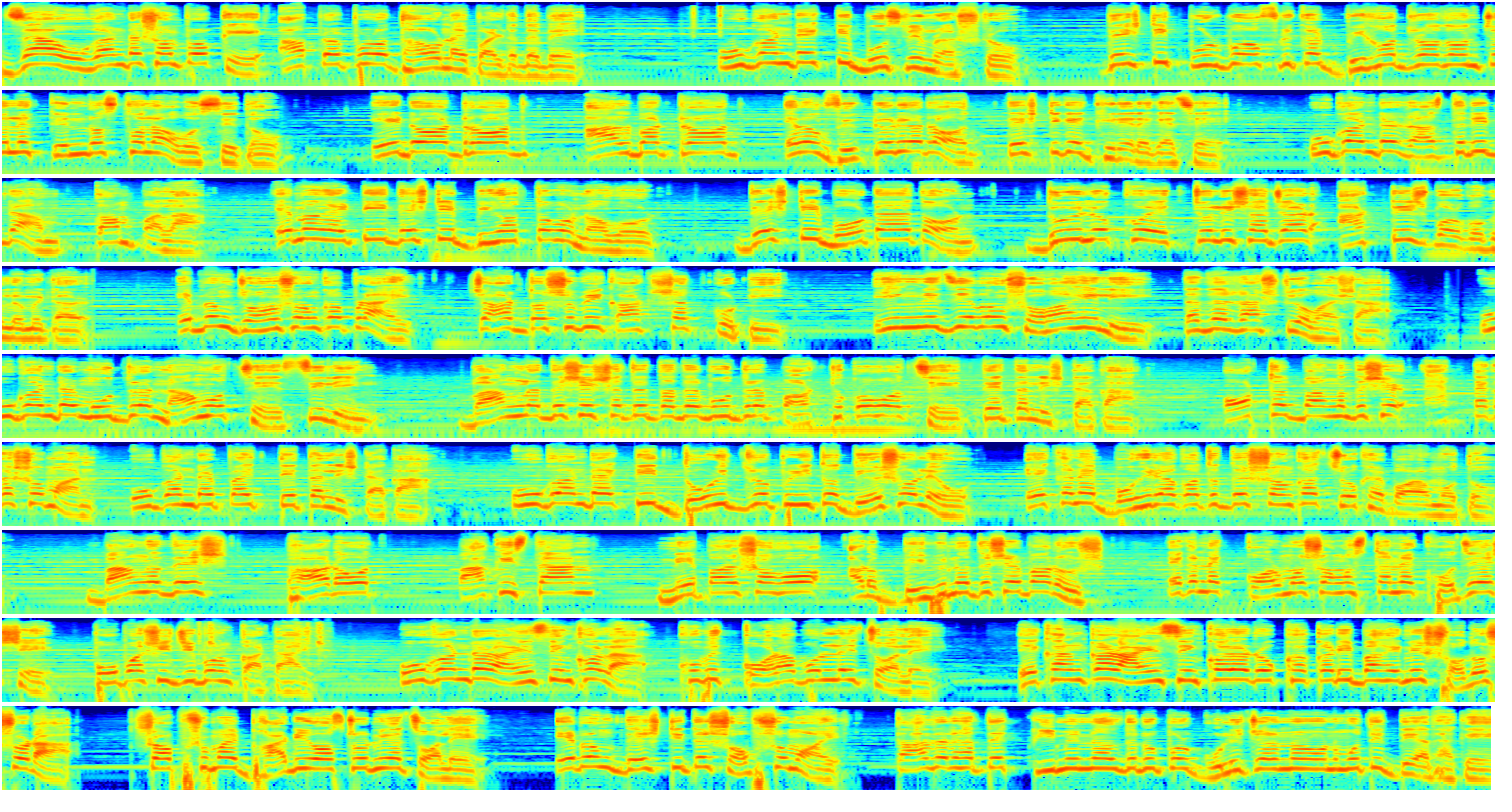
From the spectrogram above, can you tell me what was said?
যা উগান্ডা সম্পর্কে আপনার পুরো ধারণায় পাল্টে দেবে। উগান্ডা একটি মুসলিম রাষ্ট্র। দেশটি পূর্ব আফ্রিকার বৃহৎ হ্রদ অঞ্চলের কেন্দ্রস্থলে অবস্থিত। এডওয়ার্ড হ্রদ, আলবার্ট হ্রদ এবং ভিক্টোরিয়া হ্রদ দেশটিকে ঘিরে রেখেছে। উগান্ডার রাজধানীর নাম কাম্পালা এবং এটি দেশটির বৃহত্তম নগর। দেশটির মোট আয়তন দুই লক্ষ একচল্লিশ হাজার আটত্রিশ বর্গ কিলোমিটার এবং জনসংখ্যা প্রায় চার দশমিক আট সাত কোটি। ইংরেজি এবং সোহাহিলি তাদের রাষ্ট্রীয় ভাষা। উগান্ডার মুদ্রার নাম হচ্ছে সিলিং। বাংলাদেশের সাথে তাদের মুদ্রার পার্থক্য হচ্ছে তেতাল্লিশ টাকা। অর্থাৎ বাংলাদেশের এক টাকা সমান উগান্ডার প্রায় তেতাল্লিশ টাকা। উগান্ডা একটি দরিদ্র পীড়িত দেশ হলেও এখানে বহিরাগতদের সংখ্যা চোখে পড়ার মতো। বাংলাদেশ, ভারত, পাকিস্তান, নেপাল সহ আরও বিভিন্ন দেশের মানুষ এখানে কর্মসংস্থানের খোঁজে এসে প্রবাসী জীবন কাটায়। উগান্ডার আইন শৃঙ্খলা খুবই কড়া বললেই চলে। এখানকার আইন শৃঙ্খলা রক্ষাকারী বাহিনীর সদস্যরা সবসময় ভারী অস্ত্র নিয়ে চলে এবং দেশটিতে সবসময় তাদের হাতে ক্রিমিনালদের উপর গুলি চালানোর অনুমতি দেয়া থাকে।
